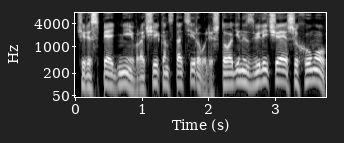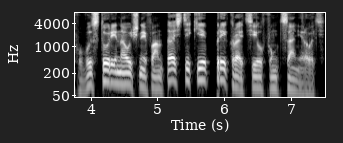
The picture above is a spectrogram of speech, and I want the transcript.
Через пять дней врачи констатировали, что один из величайших умов в истории научной фантастики прекратил функционировать.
